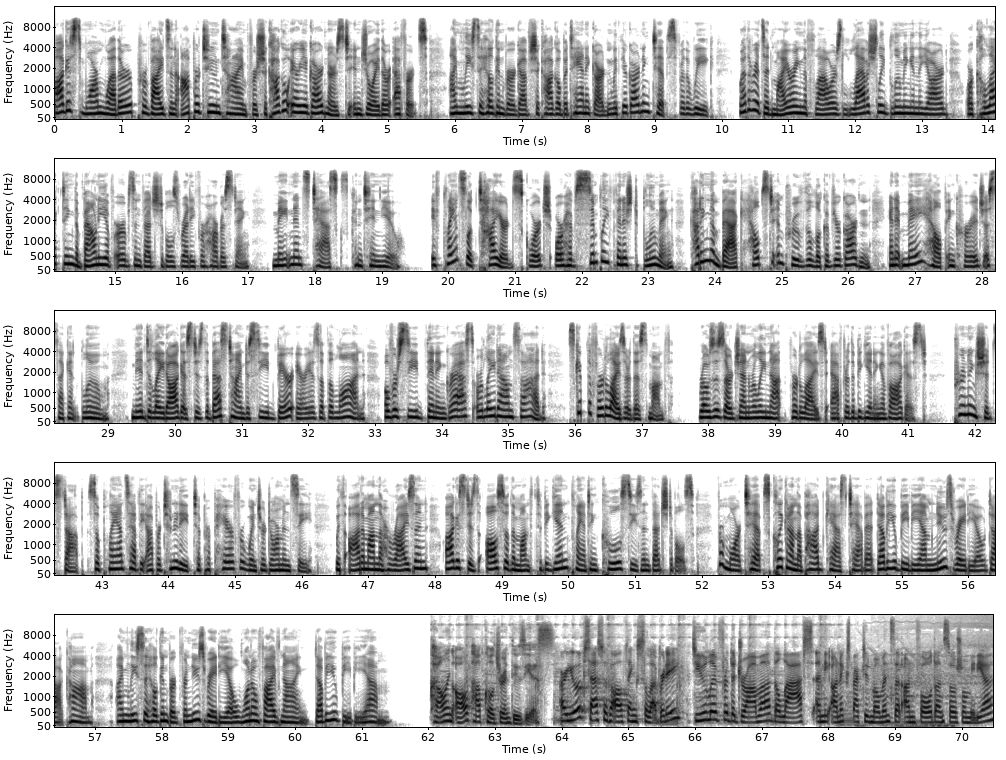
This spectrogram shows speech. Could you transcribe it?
August's warm weather provides an opportune time for Chicago area gardeners to enjoy their efforts. I'm Lisa Hilgenberg of Chicago Botanic Garden with your gardening tips for the week. Whether it's admiring the flowers lavishly blooming in the yard or collecting the bounty of herbs and vegetables ready for harvesting, maintenance tasks continue. If plants look tired, scorch, or have simply finished blooming, cutting them back helps to improve the look of your garden, and it may help encourage a second bloom. Mid to late August is the best time to seed bare areas of the lawn, overseed thinning grass, or lay down sod. Skip the fertilizer this month. Roses are generally not fertilized after the beginning of August. Pruning should stop so plants have the opportunity to prepare for winter dormancy. With autumn on the horizon, August is also the month to begin planting cool season vegetables. For more tips, click on the podcast tab at WBBMNewsRadio.com. I'm Lisa Hilgenberg for News Radio 1059 WBBM. Calling all pop culture enthusiasts. Are you obsessed with all things celebrity? Do you live for the drama, the laughs, and the unexpected moments that unfold on social media?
